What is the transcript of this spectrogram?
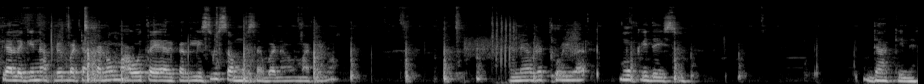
ત્યાં લગીને આપણે બટાકાનો માવો તૈયાર કરી લઈશું સમોસા બનાવવા માટેનો. અને આપણે થોડી મૂકી દઈશું. ઢાંકીને.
